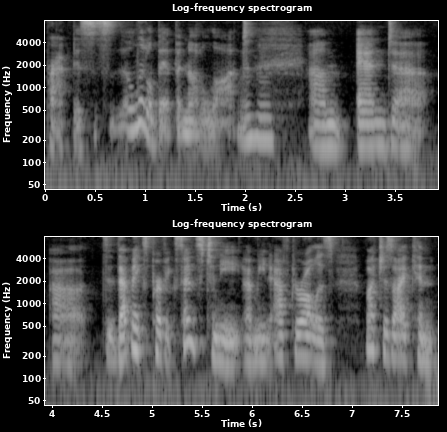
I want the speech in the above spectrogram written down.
practice a little bit, but not a lot. Um, and uh, uh, th- that makes perfect sense to me. I mean, after all, as much as I can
